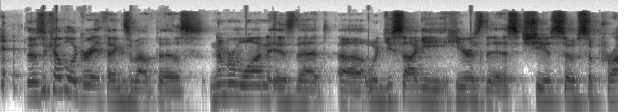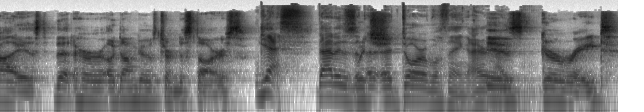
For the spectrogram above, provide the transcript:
There's a couple of great things about this. Number one is that uh, when Usagi hears this, she is so surprised that her Odangos turn to stars. yes, that is Which an adorable thing. I, I- is great.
